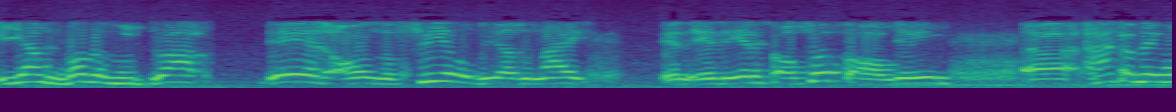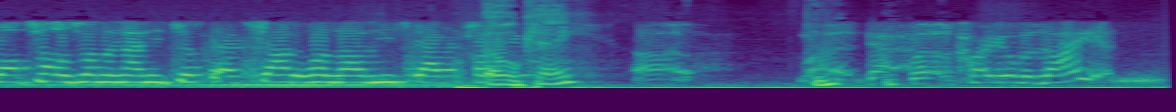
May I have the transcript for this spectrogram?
The young brother who dropped dead on the field the other night in, in the NFL football game. Uh, how come they won't tell us whether or not he took that shot or whether or not he's got cardio, okay? Uh, got cardiomyopathy?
